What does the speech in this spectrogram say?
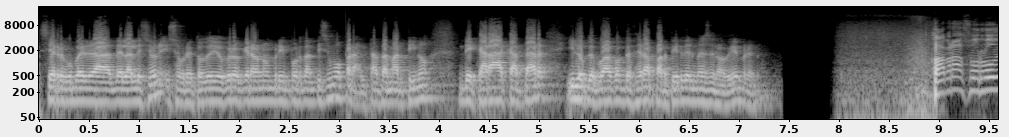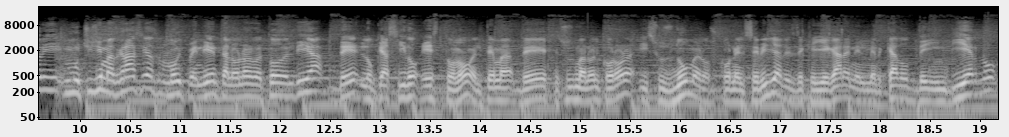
se recupera de la lesión y sobre todo yo creo que era un hombre importantísimo para el Tata Martino de cara a Qatar y lo que pueda acontecer a partir del mes de noviembre. ¿no? Abrazo, Rodri. Muchísimas gracias. Muy pendiente a lo largo de todo el día de lo que ha sido esto, ¿no? El tema de Jesús Manuel Corona y sus números con el Sevilla desde que llegara en el mercado de invierno.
